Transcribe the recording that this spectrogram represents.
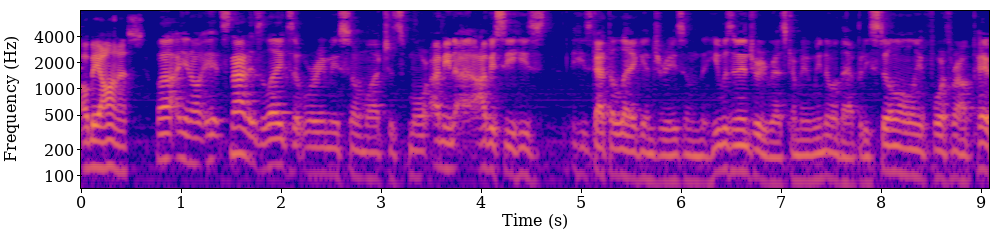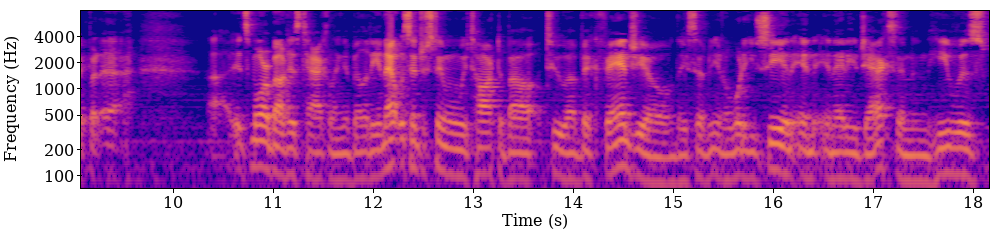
I'll be honest. Well, you know, it's not his legs that worry me so much. It's more. I mean, obviously he's he's got the leg injuries and he was an injury risk. I mean, we know that, but he's still only a fourth round pick. But uh, uh, it's more about his tackling ability, and that was interesting when we talked about to uh, Vic Fangio. They said, you know, what do you see in, in, in, Eddie Jackson? And he was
